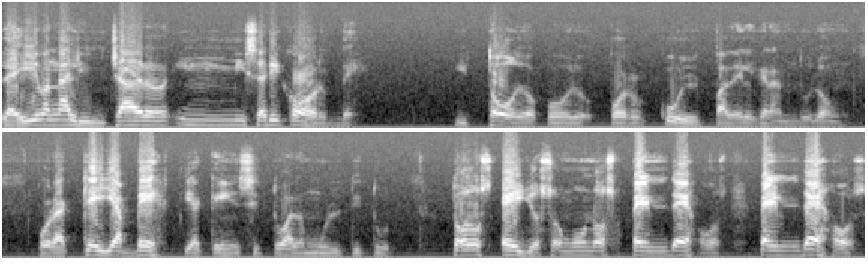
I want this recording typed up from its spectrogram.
Le iban a linchar misericordia y todo por, por culpa del grandulón, por aquella bestia que incitó a la multitud. Todos ellos son unos pendejos, pendejos,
